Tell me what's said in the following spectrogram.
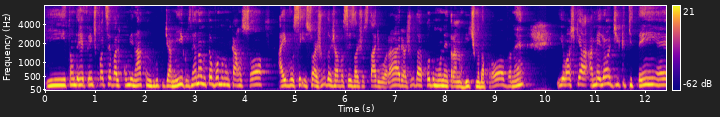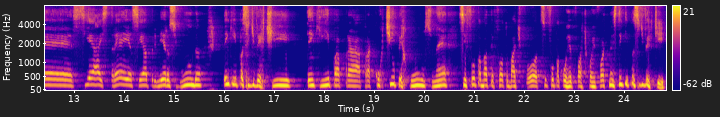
E então de repente pode ser vale combinar com um grupo de amigos, né? Não, então vamos num carro só. Aí você isso ajuda já vocês a ajustarem o horário, ajuda todo mundo a entrar no ritmo da prova, né? E eu acho que a, a melhor dica que tem é se é a estreia, se é a primeira, a segunda, tem que ir para se divertir, tem que ir para curtir o percurso, né? Se for para bater foto, bate foto, se for para correr forte, corre forte, mas tem que ir para se divertir,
